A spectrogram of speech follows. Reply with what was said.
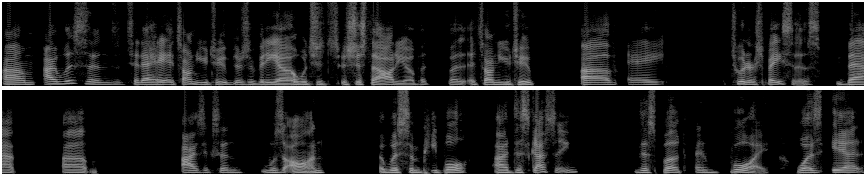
um, I listened today. It's on YouTube. There's a video, which is it's just the audio, but but it's on YouTube of a Twitter Spaces that um, Isaacson was on with some people uh, discussing this book, and boy, was it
